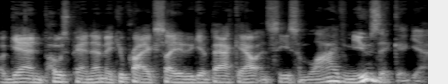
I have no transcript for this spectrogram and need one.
again post pandemic, you're probably excited to get back out and see some live music again.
